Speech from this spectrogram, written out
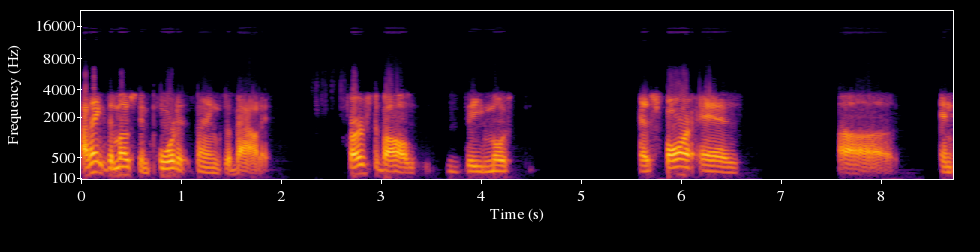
I think the most important things about it, first of all, the most, as far as uh, an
